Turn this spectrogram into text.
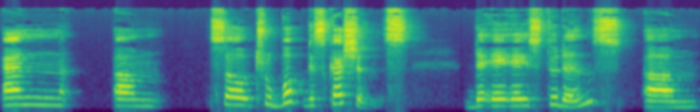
and um, so through book discussions, the AA students um,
